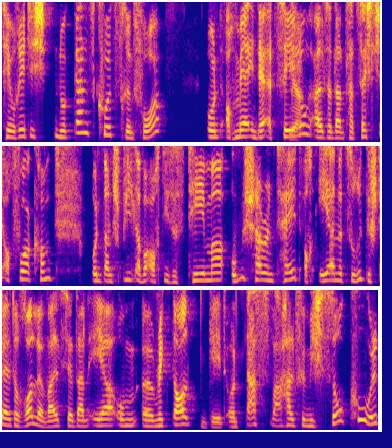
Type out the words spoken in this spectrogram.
theoretisch nur ganz kurz drin vor und auch mehr in der Erzählung, ja. als er dann tatsächlich auch vorkommt. Und dann spielt aber auch dieses Thema um Sharon Tate auch eher eine zurückgestellte Rolle, weil es ja dann eher um äh, Rick Dalton geht. Und das war halt für mich so cool,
